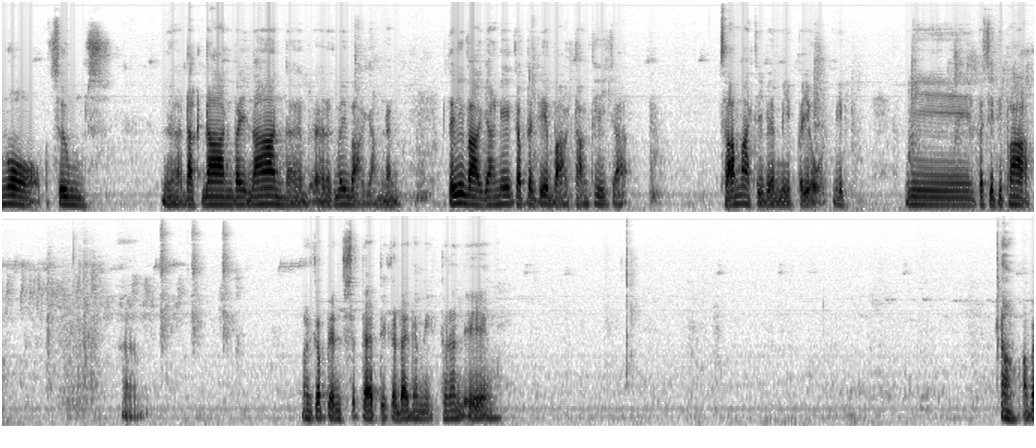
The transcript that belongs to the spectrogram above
โง่ซึม ดักดานไปนานแล้วก็วิบากอย่างนั้น แต่วิบากอย่างนี้ก็เป็นวิบากทางที่จะสามารถที่จะมีประโยชน์มีมีประสิทธิภาพ มันก็เป็นสแตติกกับไดนามิกเท่านั้นเองเอาเอาไป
